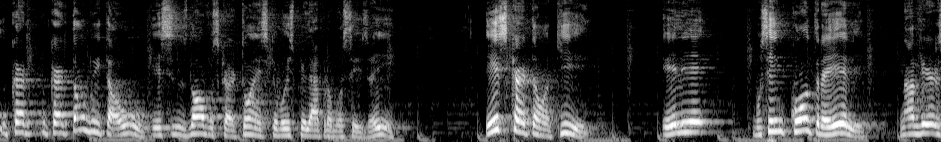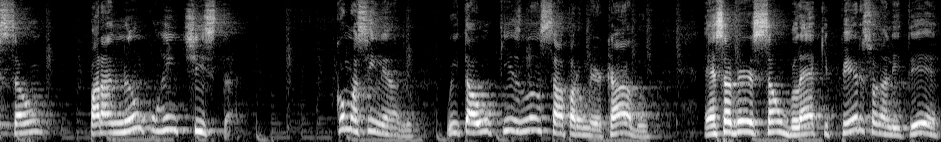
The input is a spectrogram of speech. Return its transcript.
O, car o cartão do Itaú, esses novos cartões que eu vou espelhar para vocês aí, esse cartão aqui, ele você encontra ele na versão para não correntista. Como assim, Leandro? O Itaú quis lançar para o mercado essa versão Black Personalité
